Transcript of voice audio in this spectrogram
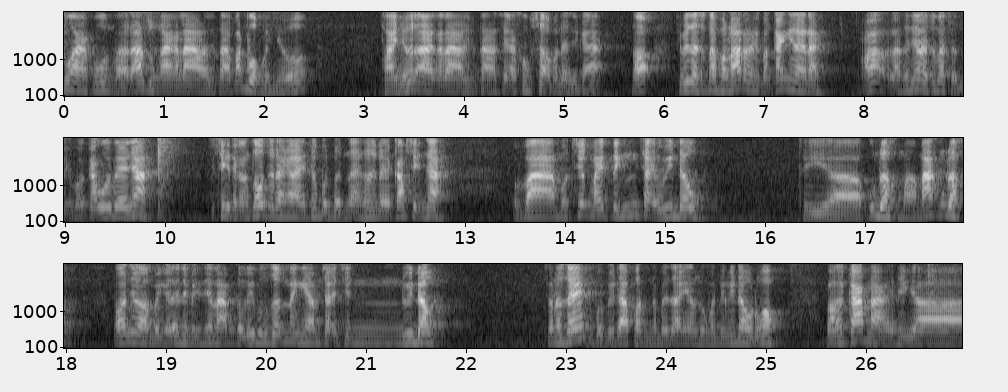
mua iPhone và đã dùng iCloud là chúng ta bắt buộc phải nhớ. Phải nhớ là iCloud thì chúng ta sẽ không sợ vấn đề gì cả. Đó, thì bây giờ chúng ta flash này bằng cách như này này. Đó, là thứ nhất là chúng ta chuẩn bị một cáp USB nhá xịn là càng tốt, cho đây cái này trong bẩn bẩn này. Thôi, đây cáp xịn nhá. Và một chiếc máy tính chạy Windows thì à, cũng được mà, Mac cũng được. Đó, nhưng mà mình ở đây thì mình sẽ làm clip hướng dẫn anh em chạy trên Windows cho nó dễ, bởi vì đa phần là bây giờ anh em dùng máy tính Windows, đúng không? Và cái cáp này thì à,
